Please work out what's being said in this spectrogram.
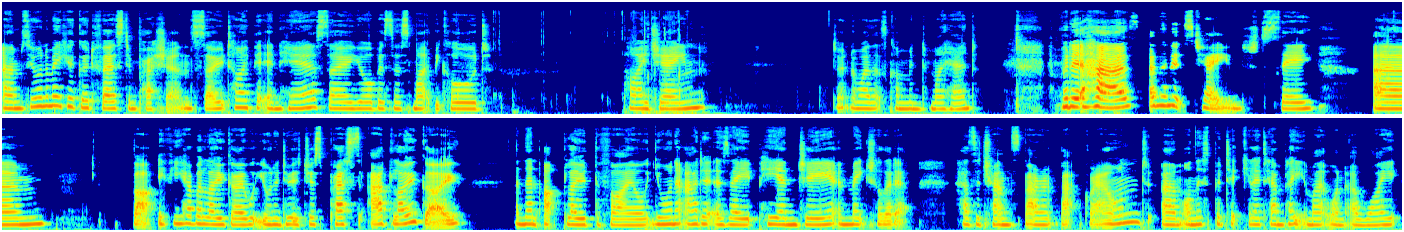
Um, so you want to make a good first impression. So type it in here. So your business might be called Hi Jane. Don't know why that's come into my head, but it has, and then it's changed. See, um, but if you have a logo, what you want to do is just press Add Logo, and then upload the file. You want to add it as a PNG and make sure that it has a transparent background. Um, on this particular template, you might want a white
